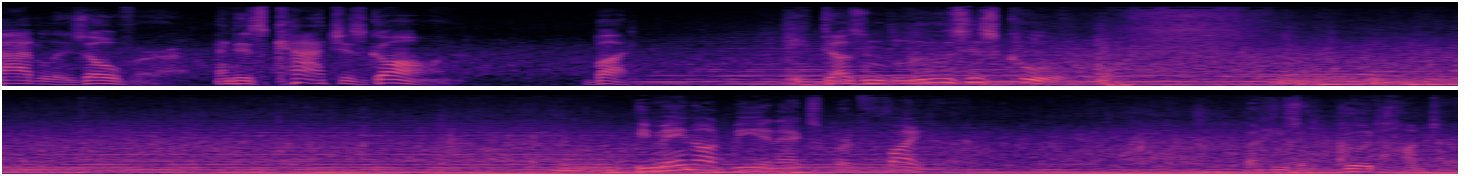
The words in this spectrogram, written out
Battle is over, and his catch is gone. But he doesn't lose his cool. He may not be an expert fighter, but he's a good hunter.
